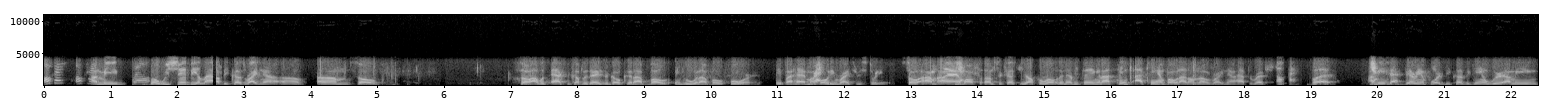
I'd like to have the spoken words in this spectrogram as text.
Okay, okay. I mean, well, but we should be allowed because right now, um, um, so, so I was asked a couple of days ago, could I vote and who would I vote for if I had my right. voting rights restored? So I'm I am off um, successfully off parole and everything, and I think I can vote. I don't know right now. I have to register. Okay. But I mean that's very important because again, we're I mean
